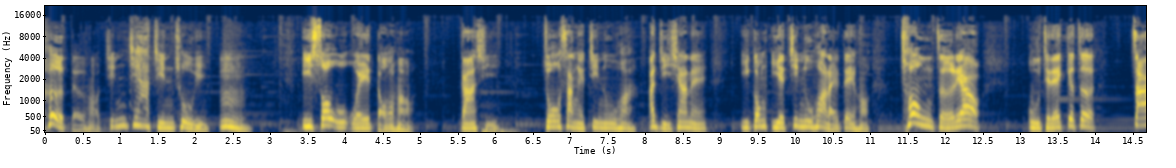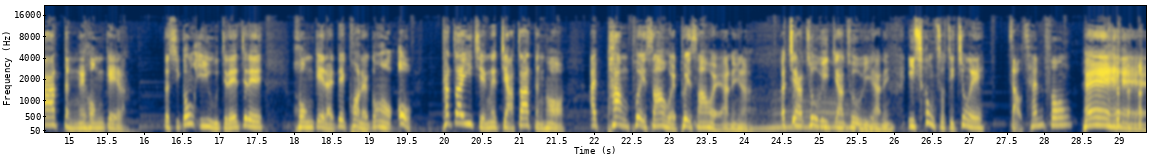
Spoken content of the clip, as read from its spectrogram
赫德哈真正真趣味，嗯，伊所有画图哈，加是桌上的静物画，啊，而且呢，伊讲伊的静物画内底哈，创造了有一个叫做扎等的风格啦，就是讲伊有一个这个风格内底看来讲吼，哦，较早以前的假扎等吼，爱胖配三回配三回安尼啦。啊，真趣味，真趣味安尼。伊创作一种诶早餐风，嘿，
